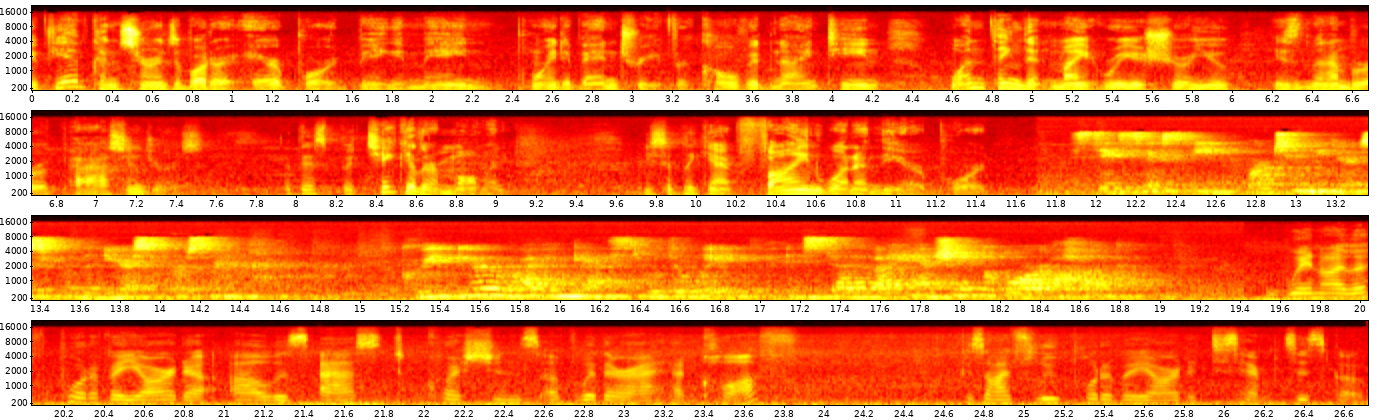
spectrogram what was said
If you have concerns about our airport being a main point of entry for COVID 19, one thing that might reassure you is the number of passengers. At this particular moment, you simply can't find one in the airport. Stay six feet or two meters from the nearest person. Greet your arriving guest with a wave instead of a handshake or a hug. When I left Puerto Vallarta, I was asked questions of whether I had a cough because I flew Puerto Vallarta to San Francisco.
